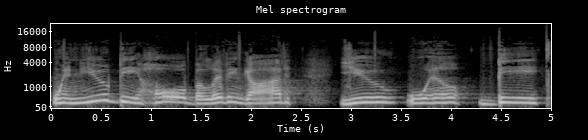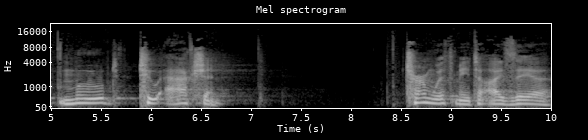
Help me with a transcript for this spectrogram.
when you behold the living God, you will be moved to action. Turn with me to Isaiah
